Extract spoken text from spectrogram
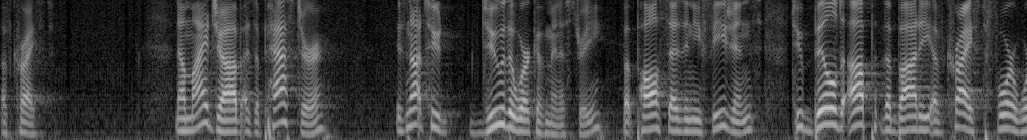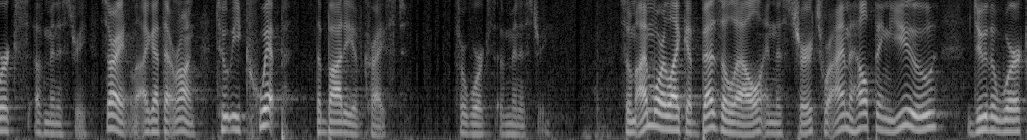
of Christ. Now, my job as a pastor is not to do the work of ministry, but Paul says in Ephesians, to build up the body of Christ for works of ministry. Sorry, I got that wrong. To equip the body of Christ for works of ministry. So I'm more like a Bezalel in this church where I'm helping you do the work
